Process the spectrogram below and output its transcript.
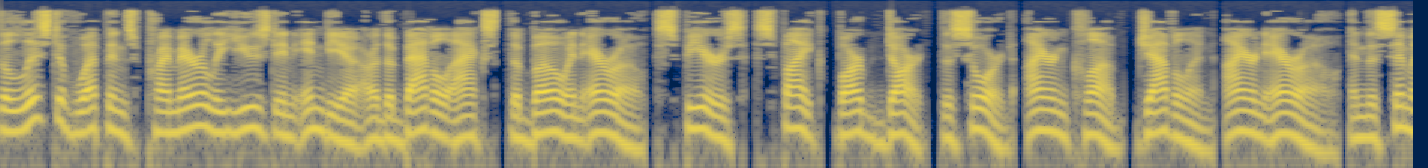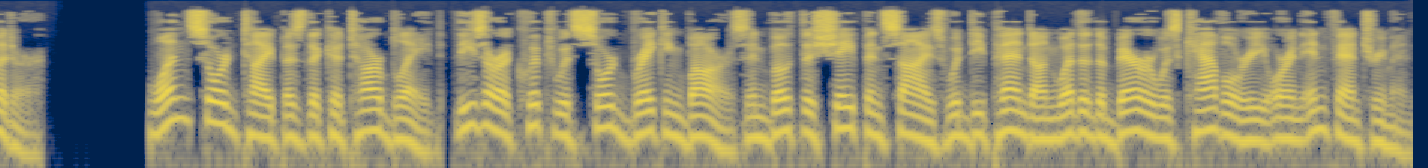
The list of weapons primarily used in India are the battle axe, the bow and arrow, spears, spike, barbed dart, the sword, iron club, javelin, iron arrow, and the scimitar. One sword type is the katar blade, these are equipped with sword-breaking bars and both the shape and size would depend on whether the bearer was cavalry or an infantryman.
